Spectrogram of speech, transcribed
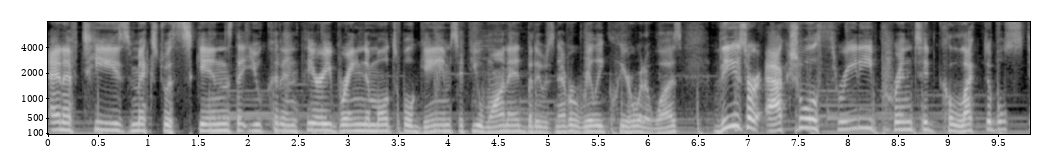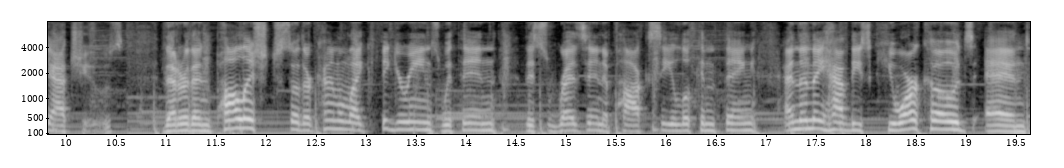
NFTs mixed with skins that you could, in theory, bring to multiple games if you wanted, but it was never really clear what it was. These are actual 3D printed collectible statues that are then polished, so they're kind of like figurines within this resin epoxy looking thing. And then they have these QR codes and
